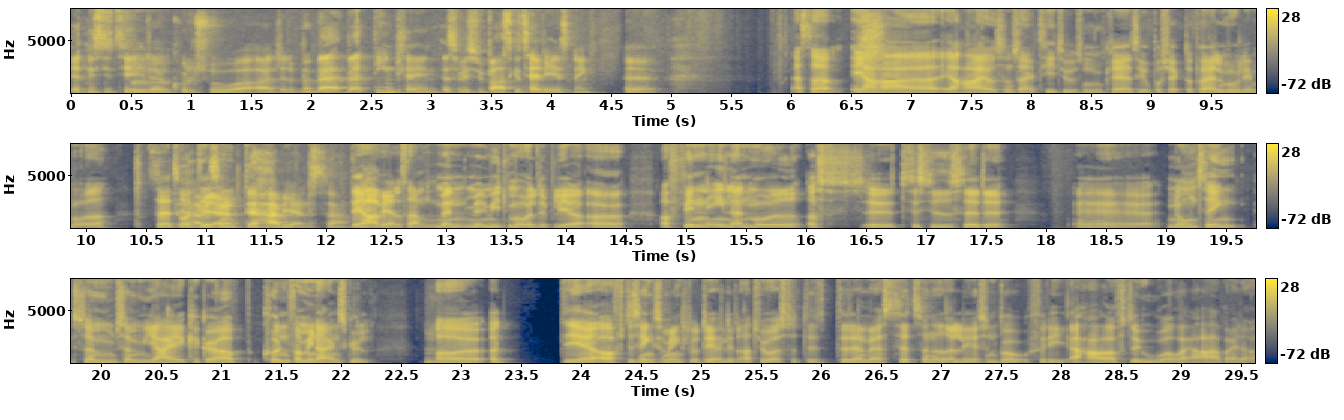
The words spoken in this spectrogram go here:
etniciteter, mm. kultur og alt det der. Men hvad, hvad er din plan, altså hvis vi bare skal tage læsning? Øh. Altså, jeg har, jeg har jo som sagt 10.000 kreative projekter på alle mulige måder. Så jeg tror, det har, det er sådan, det har vi alle sammen. Det har vi alle sammen. Men, men mit mål, det bliver at, at finde en eller anden måde at øh, tilsidesætte øh, nogle ting, som, som jeg kan gøre op kun for min egen skyld. Mm. Og, og det er ofte ting, som inkluderer litteratur. Så det, det der med at sætte sig ned og læse en bog. Fordi jeg har ofte uger, hvor jeg arbejder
